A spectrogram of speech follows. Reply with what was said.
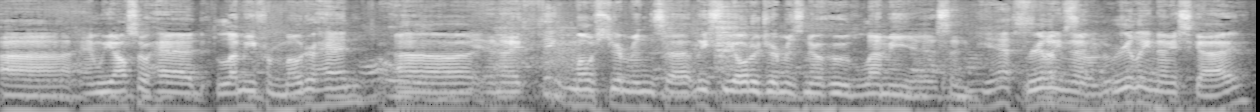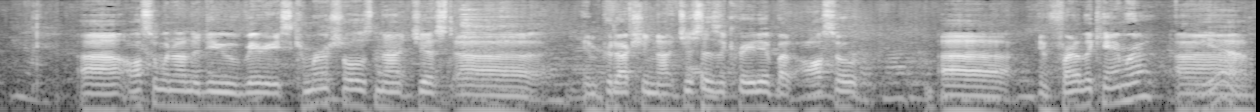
Uh, and we also had Lemmy from Motorhead. uh, and I think most Germans, uh, at least the older Germans, know who Lemmy is. And Yes, really, ni- really nice guy. Uh, also went on to do various commercials, not just uh, in production, not just as a creative, but also uh, in front of the camera. Uh, Yeah.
